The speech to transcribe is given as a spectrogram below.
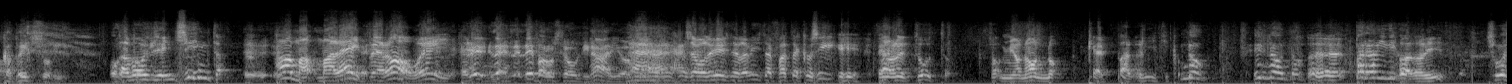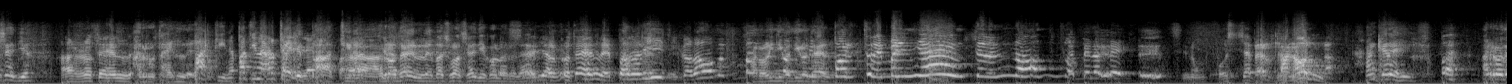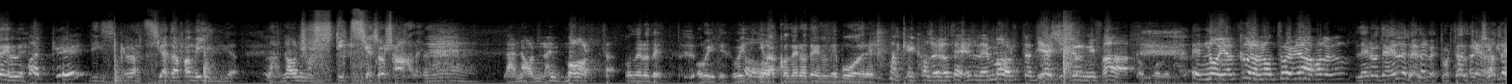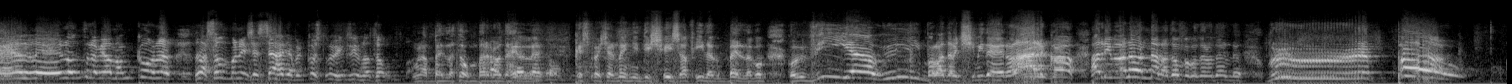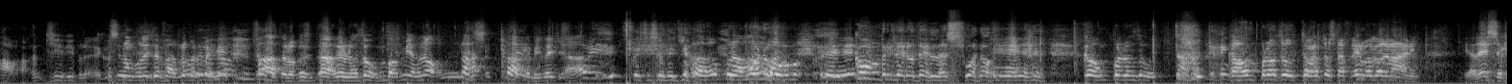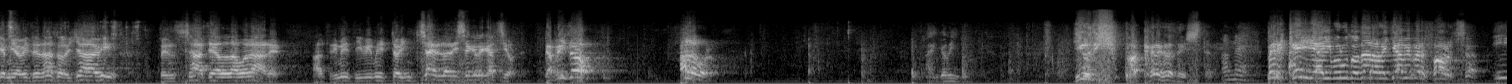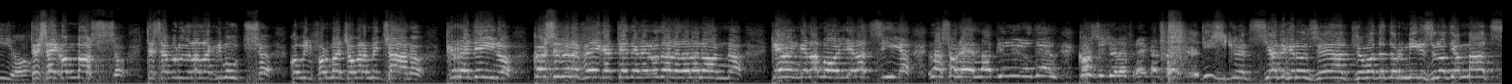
Capezzoli. La moglie incinta. Ah, ma, ma lei però, ehi. Eh, Lei, lei- lei fa lo straordinario. Eh, cosa volete? La vita è fatta così e, non è tutto. So mio nonno che è paralitico. No, il nonno, Eh, paralitico, Paralitico. sulla sedia, A rotelle. a rotelle. Pattina, pattina a rotelle. Che pattina, a rotelle, ma sulla sedia con la rotelle. Sedia a rotelle, paralitico, no? Ma- Paralitico di non rotelle. mi importerebbe niente del nonno. bene a me. Se non fosse per la nonna. Anche lei, Ma, a rotelle. ma che? Disgraziata famiglia. La nonna. Giustizia sociale. Eh, la nonna è morta. Con le rotelle. Lo vedi, lo vedi, chi Oh. va con le rotelle muore. Ma che con le rotelle è morta dieci giorni fa. E noi ancora non troviamo le, Le rotelle per, per portarla al cimitero. rotelle, non troviamo ancora la somma necessaria per costruirgli una tomba. Una bella tomba a rotelle, bella tomba. che specialmente in discesa fila, bella, come, come via, via, volata al cimitero, largo, arriva la nonna, la tomba con le rotelle, brrr, pow! Ah, Gi, vi prego, se non volete farlo per me, fatelo per dare una tomba a mia nonna. Datemi le chiavi. Questi sono i chiavi. Ah, bravo. Buon uomo, Eh. compri le rotelle a sua nonna. Eh, compro tutto, compro tutto, ma tu sta fermo con le mani. E adesso che mi avete dato le chiavi, pensate a lavorare, altrimenti vi metto in cella di segregazione. Capito? A lavoro. Hai capito? Io ti spaccherei la testa. A me? Perché gli hai voluto dare le chiavi per forza? Io? Ti sei commosso, ti sei venuta la lacrimuccia, come il formaggio parmigiano, cretino, cosa te ne frega a te delle rotelle della nonna? Che anche la moglie, la zia, la sorella abbiano le rotelle, cosa ce ne frega a te? Disgraziate che non sei altro, vado a dormire, se no ti ammazzo!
